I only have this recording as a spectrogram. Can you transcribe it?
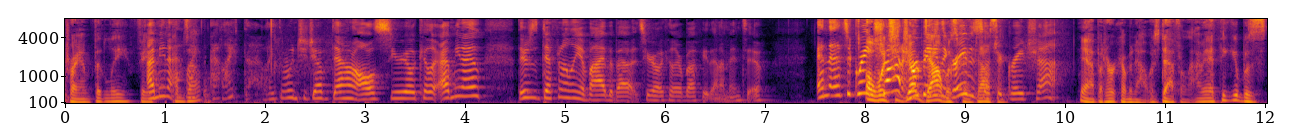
triumphantly Faith Mm. I mean, I comes like, out. I like that. I like when she jumped down all serial killer. I mean, I there's definitely a vibe about serial killer Buffy that I'm into, and that's a great Oh, shot. when she Her jumped being in the was grave is such a great shot. Yeah, but her coming out was definitely. I mean, I think it was.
